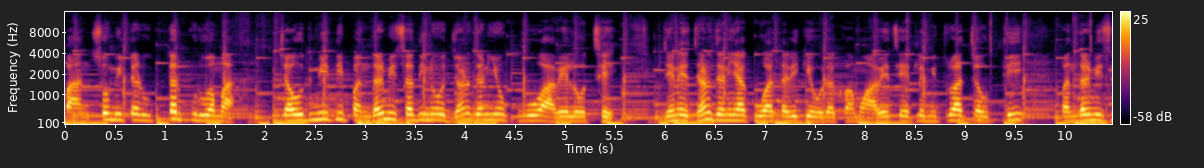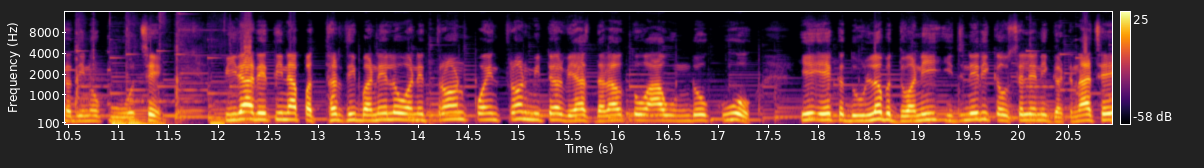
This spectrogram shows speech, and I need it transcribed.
પાંચસો મીટર ઉત્તર પૂર્વમાં ચૌદમી થી પંદરમી સદીનો જણજણિયો કૂવો આવેલો છે, જેને જણજણિયા કૂવા તરીકે ઓળખવામાં આવે છે. એટલે મિત્રો, આ ચૌદથી પંદરમી સદીનો કૂવો છે. પીરા રેતીના પથ્થરથી બનેલો અને ત્રણ પોઈન્ટ ત્રણ મીટર વ્યાસ ધરાવતો આ ઊંડો કૂવો એ એક દુર્લભ ધ્વનિ, ઇજનેરી કૌશલ્યની ઘટના છે.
